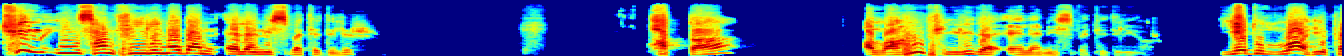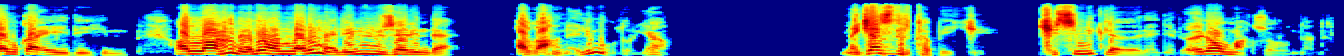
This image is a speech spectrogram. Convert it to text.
tüm insan fiili neden ele nispet edilir? Hatta Allah'ın fiili de ele nispet ediliyor. Yedullahi fevka eydihim. Allah'ın eli onların elinin üzerinde. Allah'ın eli mi olur ya? Mecazdır tabii ki. Kesinlikle öyledir. Öyle olmak zorundadır.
